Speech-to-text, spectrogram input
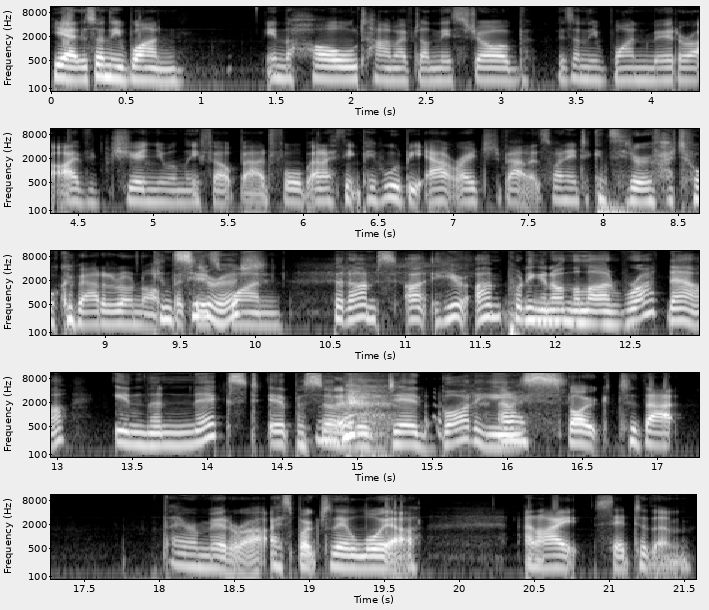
Yeah, there's only one in the whole time I've done this job. There's only one murderer I've genuinely felt bad for, and I think people would be outraged about it. So I need to consider if I talk about it or not. Consider but there's it. one. But I'm uh, here. I'm putting it on the line right now in the next episode of Dead Bodies. And I spoke to that. They're a murderer. I spoke to their lawyer, and I said to them,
